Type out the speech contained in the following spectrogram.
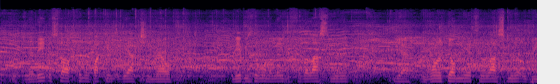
they, they need to start coming back into the action now. Maybe they want to leave it for the last minute. yeah. They want to dominate for the last minute. It'll be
